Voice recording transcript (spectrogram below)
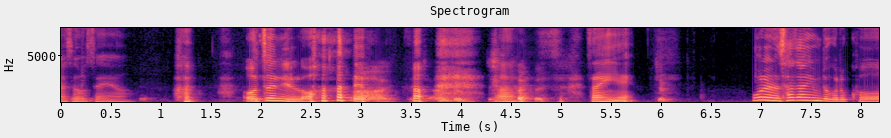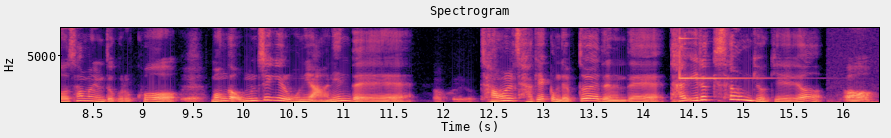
어서 오세요. 어쩐 일로? 아, 아, 그, 아, 사장님. 저- 올해는 사장님도 그렇고 사모님도 그렇고 네. 뭔가 움직일 운이 아닌데 아, 그래요? 잠을 자게끔 냅둬야 되는데 다 이렇게 세운 격이에요. 어,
